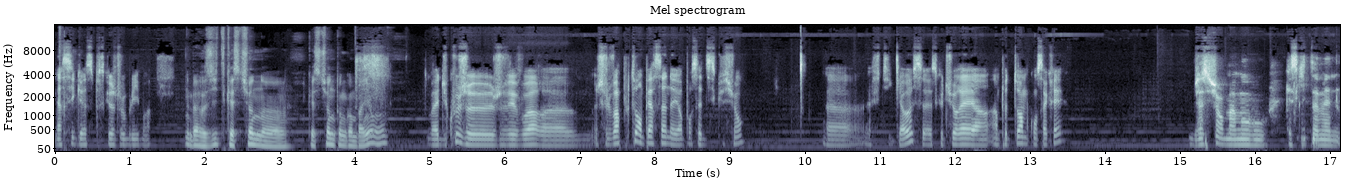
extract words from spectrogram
Merci Gus, parce que je l'oublie moi. Bah vas-y, te questionne, euh, questionne ton compagnon. hein. Bah, du coup, je, je vais voir. euh, je vais le voir plutôt en personne d'ailleurs pour cette discussion. Euh, petit Chaos, est-ce que tu aurais un, un peu de temps à me consacrer? Bien sûr, Mamoru. Qu'est-ce qui t'amène?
